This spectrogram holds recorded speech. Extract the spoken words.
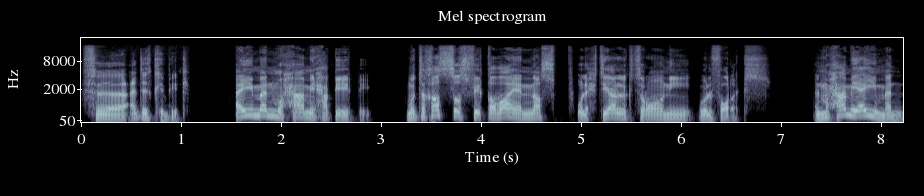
فعدد كبير. أيمن محامي حقيقي. متخصص في قضايا النصب والاحتيال الإلكتروني والفوركس. المحامي أيمن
